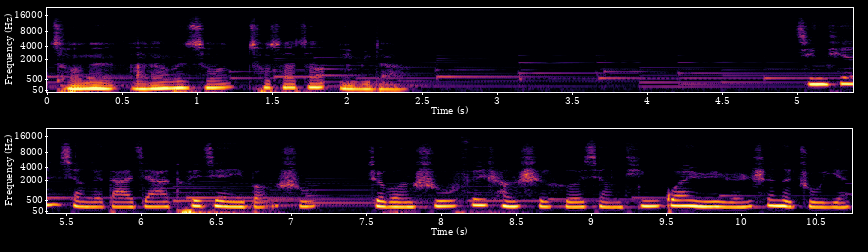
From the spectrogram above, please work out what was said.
저는 아나운서 초사장입니다. 今天想给大家推荐一本书，这本书非常适合想听关于人生的助言，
